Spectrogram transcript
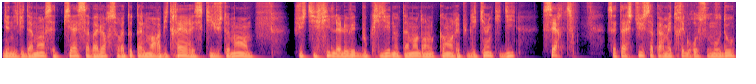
bien évidemment, cette pièce, sa valeur serait totalement arbitraire et ce qui justement justifie la levée de boucliers, notamment dans le camp républicain qui dit, certes, cette astuce, ça permettrait grosso modo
